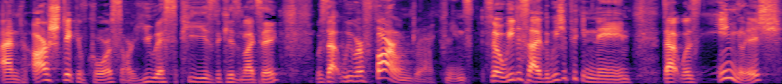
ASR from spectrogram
And our shtick, of course, our USP, as the kids might say, was that we were foreign drag queens. So we decided that we should pick a name that was English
